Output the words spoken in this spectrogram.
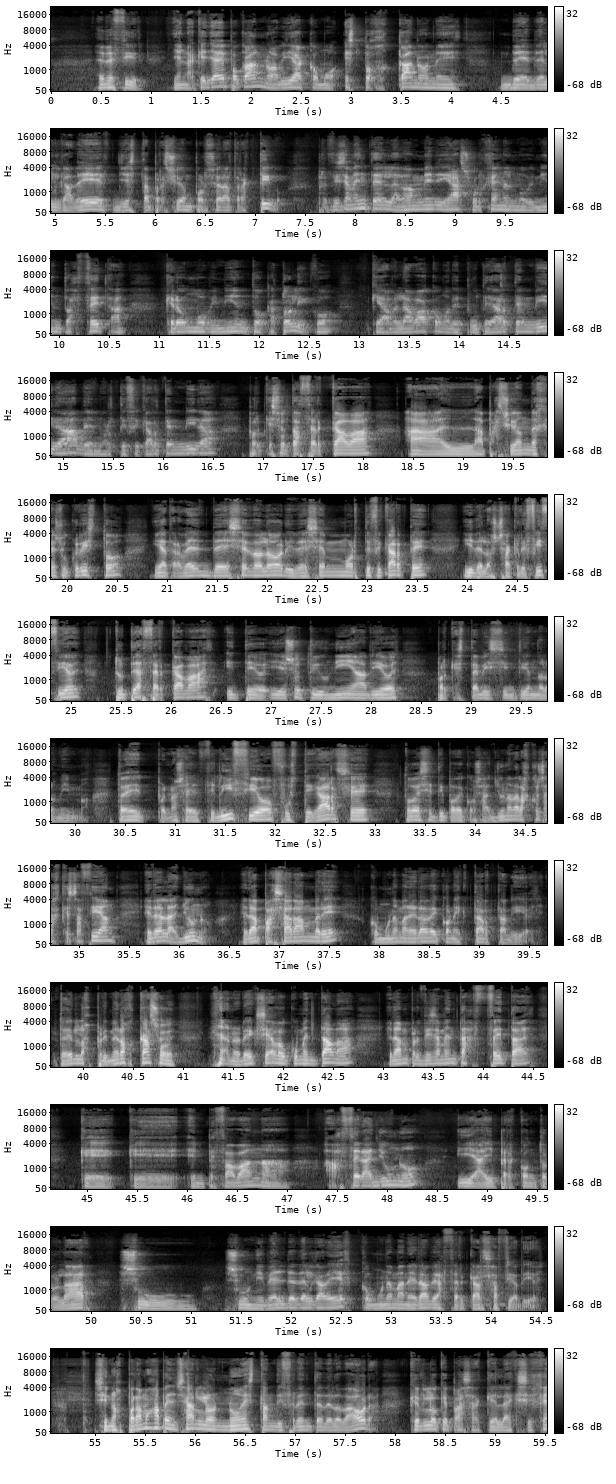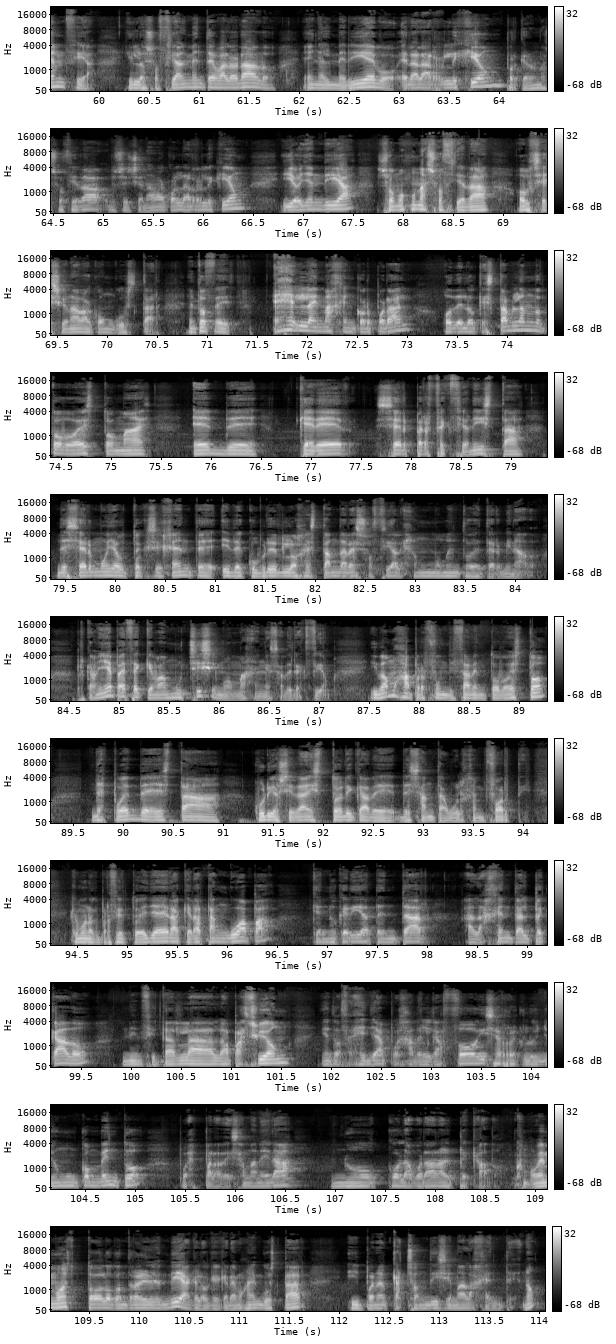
Es decir, y en aquella época no había como estos cánones de delgadez y esta presión por ser atractivo. Precisamente en la Edad Media surge en el movimiento Azeta, que era un movimiento católico que hablaba como de putearte en vida, de mortificarte en vida, porque eso te acercaba a la pasión de Jesucristo y a través de ese dolor y de ese mortificarte y de los sacrificios, tú te acercabas y, te, y eso te unía a Dios porque estéis sintiendo lo mismo. Entonces, pues no sé, el cilicio, fustigarse, todo ese tipo de cosas. Y una de las cosas que se hacían era el ayuno, era pasar hambre como una manera de conectarte a Dios. Entonces, los primeros casos de anorexia documentada eran precisamente ascetas que, que empezaban a, hacer ayuno y a hipercontrolar su, su nivel de delgadez como una manera de acercarse hacia Dios. Si nos paramos a pensarlo, no es tan diferente de lo de ahora. ¿Qué es lo que pasa? Que la exigencia y lo socialmente valorado en el medievo era la religión, porque era una sociedad obsesionada con la religión, y hoy en día somos una sociedad obsesionada con gustar. Entonces, ¿es la imagen corporal o de lo que está hablando todo esto más es de querer ser perfeccionista, de ser muy autoexigente y de cubrir los estándares sociales en un momento determinado. Porque a mí me parece que va muchísimo más en esa dirección. Y vamos a profundizar en todo esto después de esta curiosidad histórica de, Santa Wilhelmforti. Que bueno, que por cierto, ella era que era tan guapa que no quería tentar a la gente al pecado ni incitar la, la pasión. Y entonces ella pues adelgazó y se recluyó en un convento pues para de esa manera no colaborar al pecado. Como vemos, todo lo contrario hoy en día, que lo que queremos es gustar y poner cachondísima a la gente, ¿no?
